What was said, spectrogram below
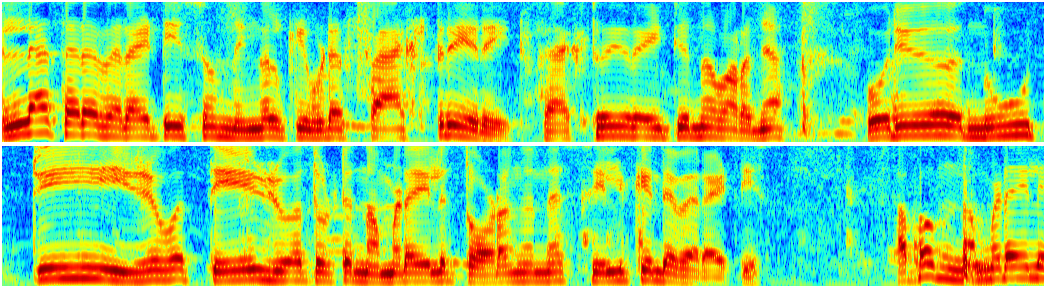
എല്ലാ തരം വെറൈറ്റീസും നിങ്ങൾക്ക് ഇവിടെ ഫാക്ടറി റേറ്റ് ഫാക്ടറി റേറ്റ് എന്ന് പറഞ്ഞാൽ ഒരു നൂറ്റി എഴുപത്തേഴ് രൂപ തൊട്ട് നമ്മുടെ കയ്യിൽ തുടങ്ങുന്ന സിൽക്കിന്റെ വെറൈറ്റീസ് അപ്പം നമ്മുടെ കയ്യിൽ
